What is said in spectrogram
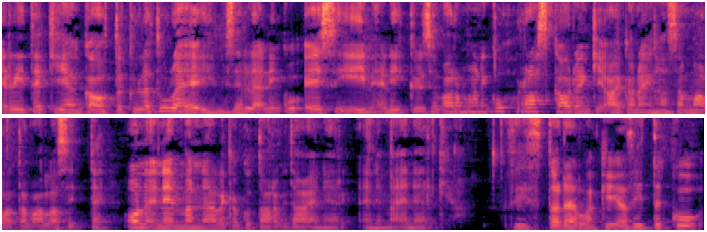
eri tekijän kautta kyllä tulee ihmiselle niinku esiin. Eli kyllä se varmaan niinku raskaudenkin aikana ihan samalla tavalla sitten on enemmän nälkä, kun tarvitaan ener- enemmän energiaa. Siis todellakin. Ja sitten kun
